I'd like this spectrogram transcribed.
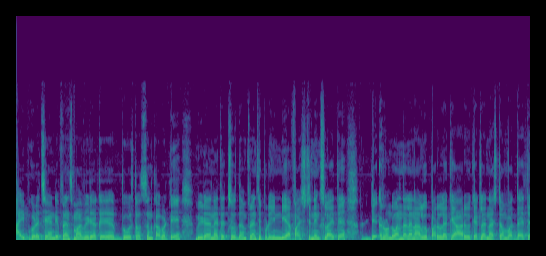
హైప్ కూడా చేయండి ఫ్రెండ్స్ మా వీడియోకి బూస్ట్ వస్తుంది కాబట్టి వీడియోని అయితే చూద్దాం. ఫ్రెండ్స్ ఇప్పుడు ఇండియా ఫస్ట్ ఇన్నింగ్స్లో అయితే డే- రెండు వందల నాలుగు పరుగులకి ఆరు వికెట్ల నష్టం వద్ద అయితే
